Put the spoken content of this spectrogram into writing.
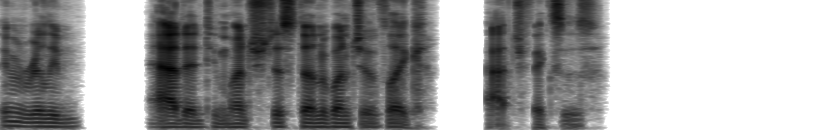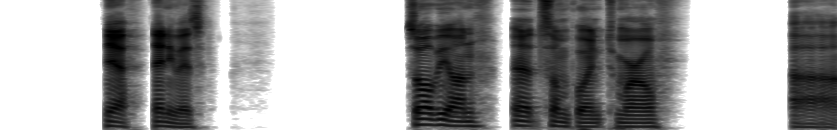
They haven't really added too much, just done a bunch of like patch fixes. Yeah, anyways. So I'll be on at some point tomorrow. Uh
